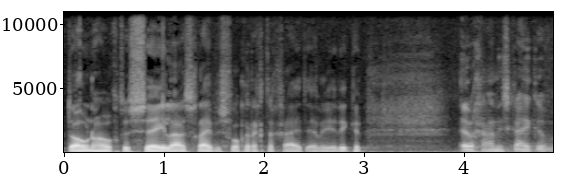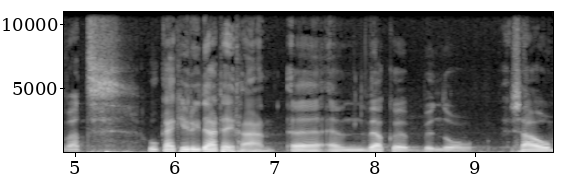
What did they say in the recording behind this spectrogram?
toonhoogte, Cela, Schrijvers voor Gerechtigheid, Ellie Rikker. En we gaan eens kijken, wat, hoe kijken jullie daar tegenaan? Eh, en welke bundel zou,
